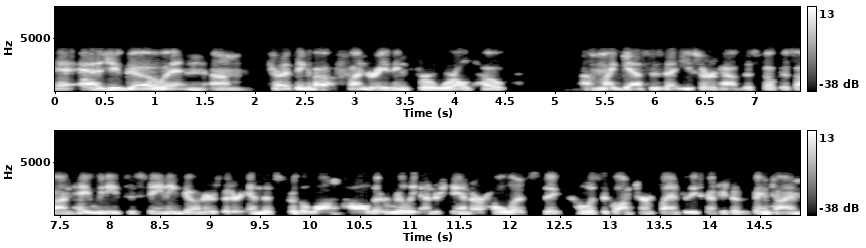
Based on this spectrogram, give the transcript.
as you go and um, try to think about fundraising for world hope um, my guess is that you sort of have this focus on hey we need sustaining donors that are in this for the long haul that really understand our holistic holistic long-term plan for these countries. At the same time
